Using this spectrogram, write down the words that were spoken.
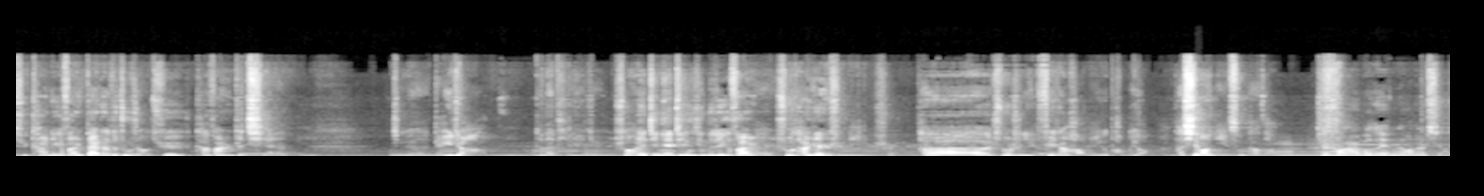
去看这个犯人，带他的助手去看犯人之前，这个典狱长跟他提了一句，说：“哎，今天执行刑的这个犯人说他认识你，是，他说是你非常好的一个朋友，他希望你送他走。这时候阿尔伯特也没往那儿想。”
